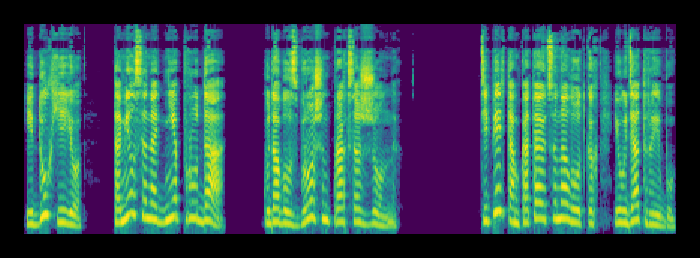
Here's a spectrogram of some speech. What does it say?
и дух ее томился на дне пруда, куда был сброшен прах сожженных. Теперь там катаются на лодках и удят рыбу.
